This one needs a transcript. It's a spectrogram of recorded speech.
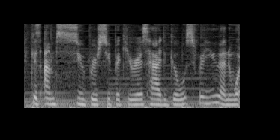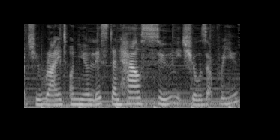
because I'm super, super curious how it goes for you and what you write on your list and how soon it shows up for you.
